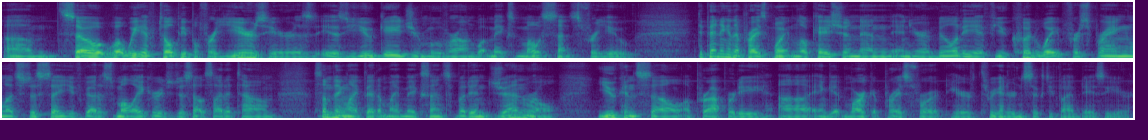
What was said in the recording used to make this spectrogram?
Um, so what we have told people for years here is is you gauge your move around what makes most sense for you depending on the price point and location and, and your ability, if you could wait for spring, let's just say you've got a small acreage just outside of town, something like that, it might make sense. But in general, you can sell a property uh, and get market price for it here 365 days a year.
